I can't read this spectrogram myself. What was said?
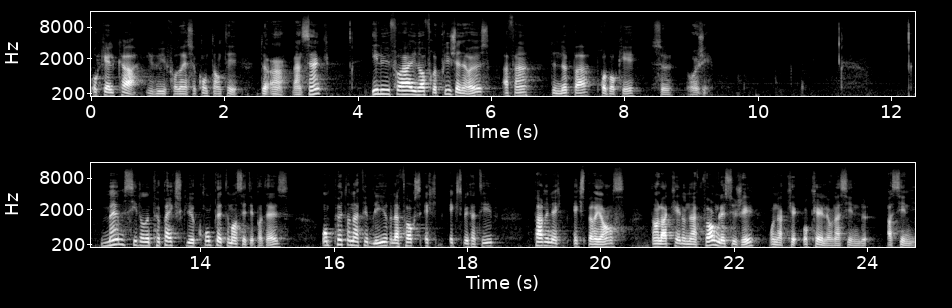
auquel cas il lui faudrait se contenter de 1,25, il lui fera une offre plus généreuse afin de ne pas provoquer ce rejet. Même si l'on ne peut pas exclure complètement cette hypothèse, on peut en affaiblir la force explicative par une expérience dans laquelle on informe les sujets auxquels on assigne le, assigne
